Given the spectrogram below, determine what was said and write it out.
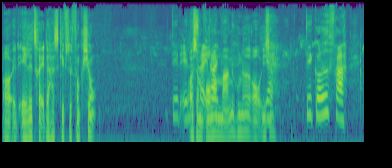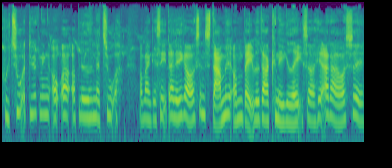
Og et elletræ, der har skiftet funktion. Det er et elletræ, og som rummer der... mange hundrede år i ja, sig. Det er gået fra kulturdyrkning over og blevet natur. Og man kan se, der ligger også en stamme om bagved, der er knækket af. Så her er der også øh,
